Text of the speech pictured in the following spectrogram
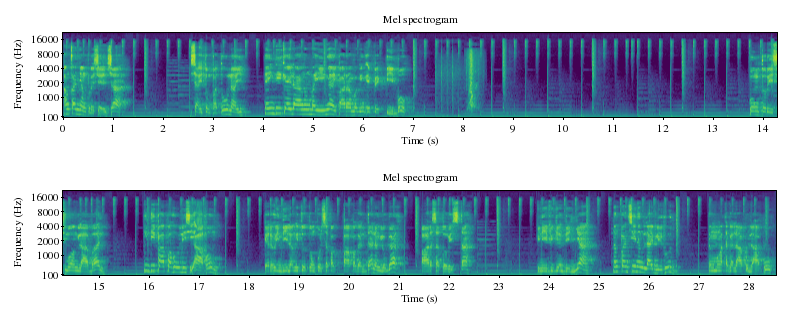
ang kanyang presensya. Isa itong patunay na hindi kailangang maingay para maging epektibo. Kung turismo ang laban, hindi papahuli si Ahong. Pero hindi lang ito tungkol sa pagpapaganda ng lugar para sa turista. Binibigyan din niya ng pansin ang livelihood ng mga taga-lapu-lapu.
